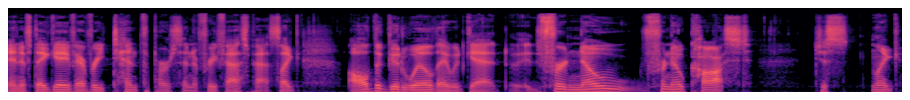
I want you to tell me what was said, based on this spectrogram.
And if they gave every 10th person a free fast pass like all the goodwill they would get for no for no cost. Just like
